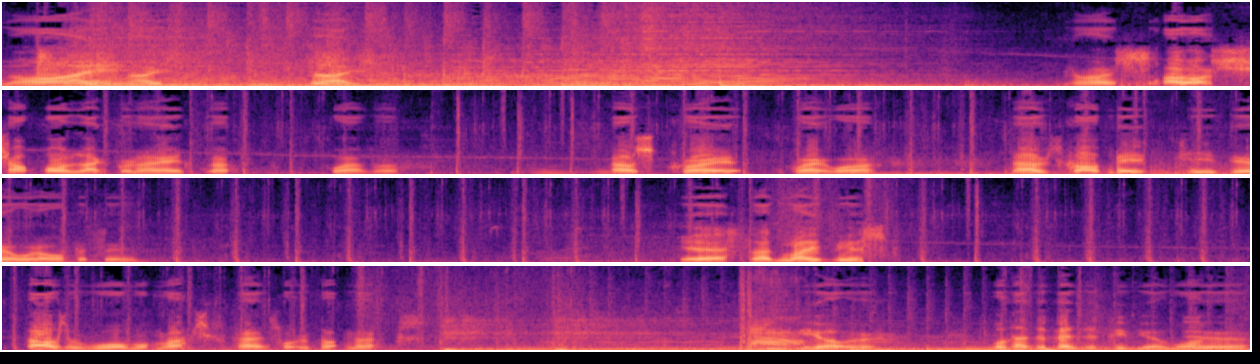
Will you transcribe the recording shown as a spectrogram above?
Nice, nice. Nice. Nice. I got shot by that grenade, but whatever. That was great, great work. Now I've just got to team deal with all the team. Yes, that might be a... That was a warm-up match compared to what we've got next. PBO. Well, that depends if PBO won. Yeah.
